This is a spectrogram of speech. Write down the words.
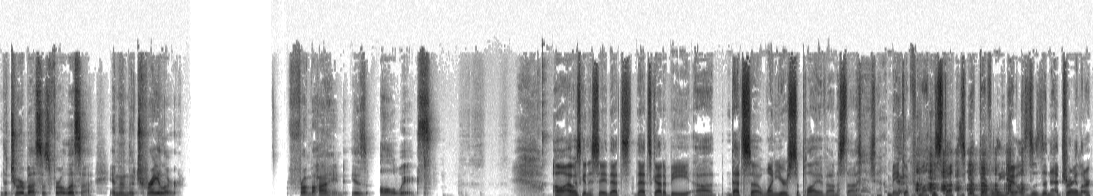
the tour bus is for Alyssa, and then the trailer from behind is all wigs. Oh, I was going to say that's that's got to be uh, that's a one year supply of Anastasia makeup from Anastasia Beverly Hills is in that trailer.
